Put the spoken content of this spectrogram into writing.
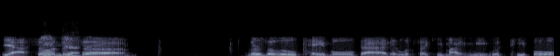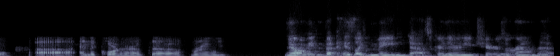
yeah. So Yeah. there's a there's a little table that it looks like he might meet with people uh, in the corner of the room. no? I mean, but his like main desk. Are there any chairs around it?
